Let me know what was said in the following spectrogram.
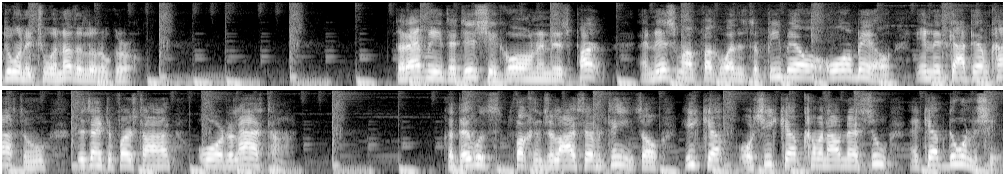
doing it to another little girl. So that means that this shit go on in this park, and this motherfucker, whether it's a female or a male, in this goddamn costume, this ain't the first time or the last time. Cause they was fucking July 17th, so he kept or she kept coming out in that suit and kept doing the shit.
